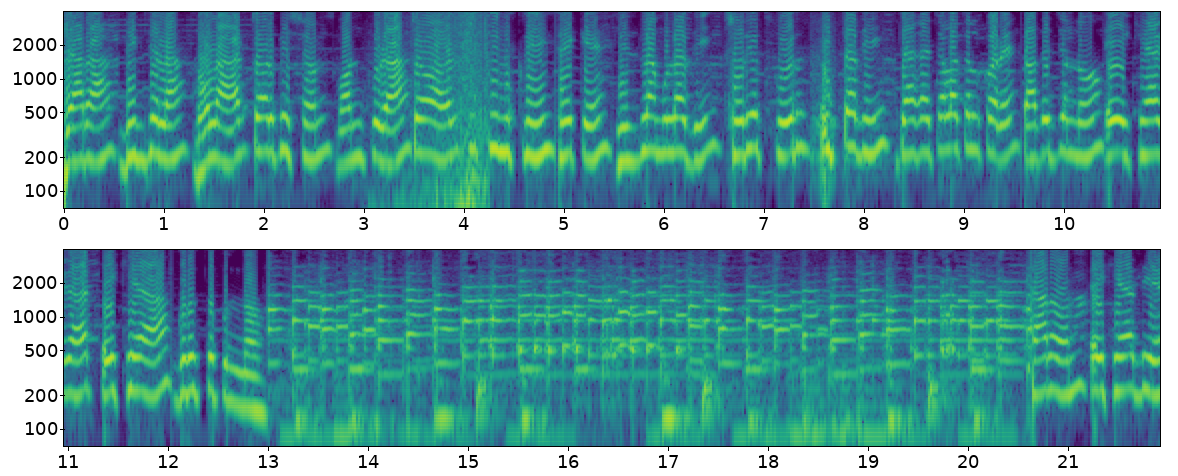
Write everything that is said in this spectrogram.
যারা দ্বীপ জেলা, ভোলার চরপিশন মনপুরা, চর টুকরি থেকে হিজলা মুলাদি, শরীয়তপুর ইত্যাদি জায়গায় চলাচল করে, তাদের জন্য এই খেয়াঘাট, এই খেয়া গুরুত্বপূর্ণ। কারণ এই খেয়া দিয়ে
